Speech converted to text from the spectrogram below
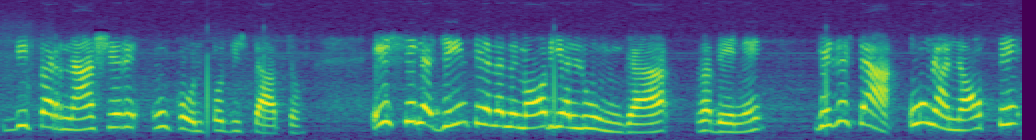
di far nascere un colpo di Stato. E se la gente ha la memoria lunga, va bene, Vede sta una notte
